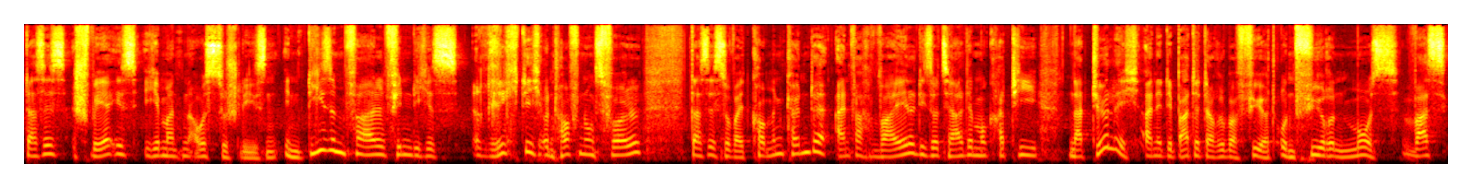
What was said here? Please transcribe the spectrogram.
dass es schwer ist, jemanden auszuschließen. In diesem Fall finde ich es richtig und hoffnungsvoll, dass es soweit kommen könnte, einfach weil die Sozialdemokratie natürlich eine Debatte darüber führt und führen muss, was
